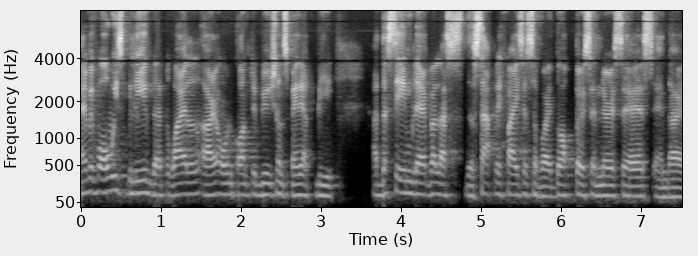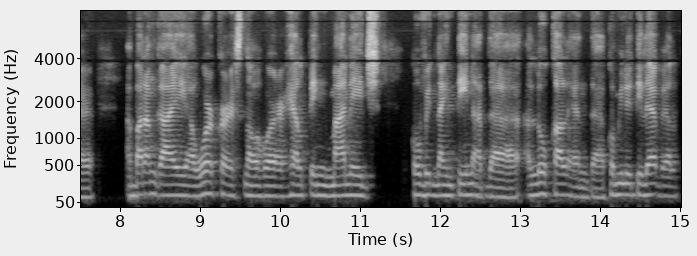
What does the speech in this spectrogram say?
And we've always believed that while our own contributions may not be at the same level as the sacrifices of our doctors and nurses and our uh, barangay uh, workers now who are helping manage COVID-19 at the uh, local and uh, community level,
